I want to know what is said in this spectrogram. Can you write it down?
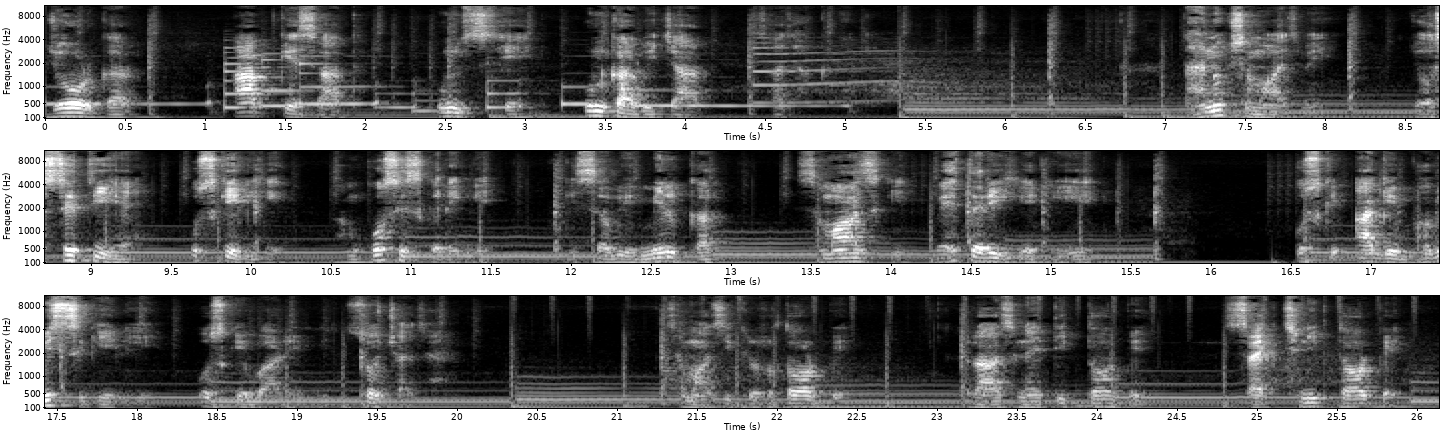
जोड़कर आपके साथ उनसे, उनका विचार साझा करेंगे। धानुक समाज में जो स्थिति है, उसके लिए हम कोशिश करेंगे कि सभी मिलकर समाज की बेहतरी के लिए, उसके आगे भविष्य के लिए उसके बारे में सोचा जाए। सामाजिक तौर पे, राजनैतिक तौर पे शैक्षणिक तौर पे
